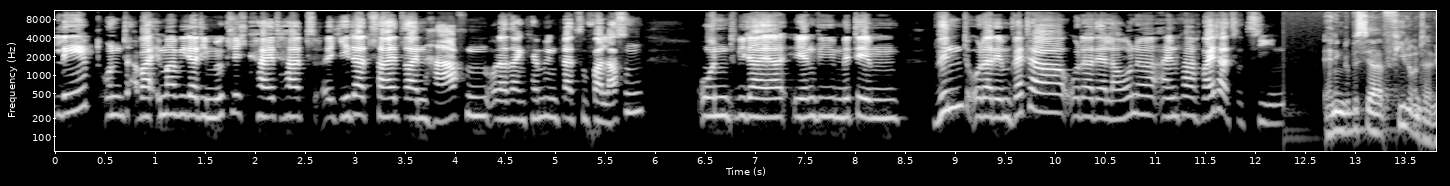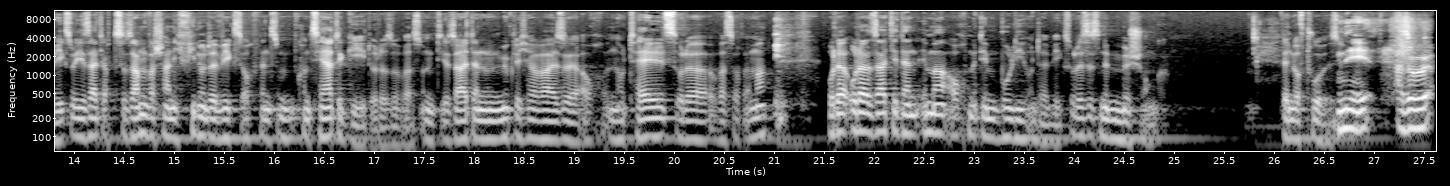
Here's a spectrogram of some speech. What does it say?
lebt und aber immer wieder die Möglichkeit hat, jederzeit seinen Hafen oder seinen Campingplatz zu verlassen und wieder irgendwie mit dem Wind oder dem Wetter oder der Laune einfach weiterzuziehen. Henning, du bist ja viel unterwegs oder ihr seid ja auch zusammen wahrscheinlich viel unterwegs, auch wenn es um Konzerte geht oder sowas. Und ihr seid dann möglicherweise auch in Hotels oder was auch immer. Oder, oder seid ihr dann immer auch mit dem Bulli unterwegs? Oder ist es eine Mischung? Wenn du auf Tour bist. Nee, also äh,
